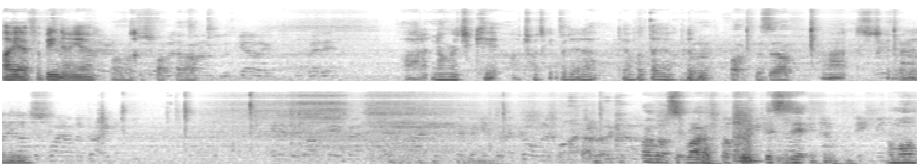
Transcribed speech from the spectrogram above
Oh yeah, Fabinho, yeah. Oh, I just fucked that up. Oh, that Norwich kit. I tried to get rid of that the other day. I couldn't. Right, fucked myself. Alright, let's just get rid of these. I've got to sit right. This is it. I'm on.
